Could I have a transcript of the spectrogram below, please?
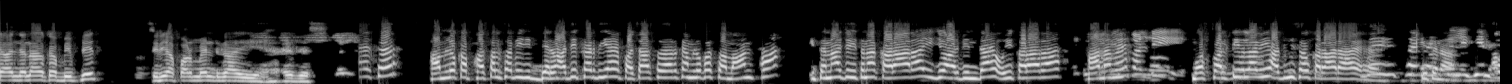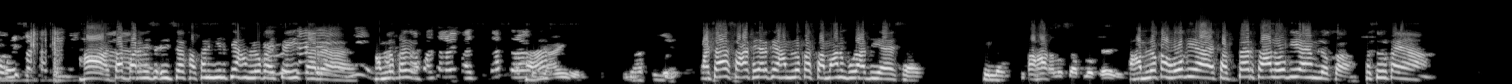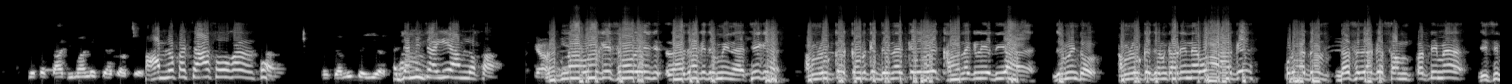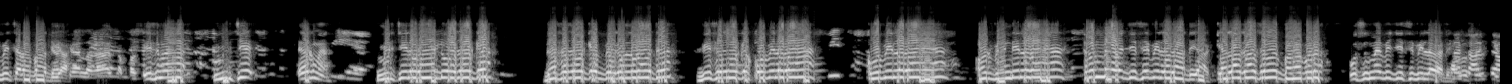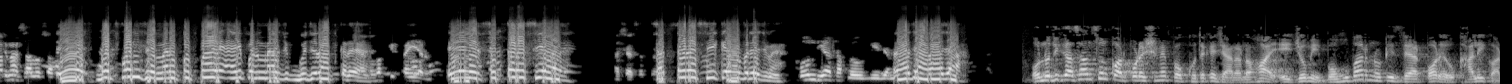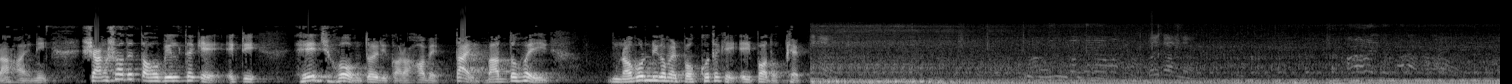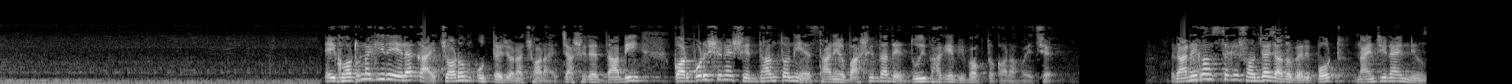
अंजना का विपरीत श्री अपार्टमेंट का ही है एड्रेस। है सर हम लोग का फ़सल सभी बर्बादी कर दिया है। पचास हज़ार का हम लोग का सामान था। इतना जो इतना करा रहा है जो अरविंदा है वही करा रहा है थाना में? म्यूनसिपलिटी वाला भी आदमी सब करा रहा है। इतना। हाँ। सब परमिशन इससे फ़सल मिल के हम लोग ऐसे ही कर रहा है। हम लोग का हाँ, पचास साठ हज़ार के हम लोग का सामान बुरा दिया है सर। हाँ, से है हम लोग का हो गया है सत्तर साल हो गया है हम लोग का ससुर का यहाँ। है हम लोग का होगा सर ज़मीन चाहिए ज़मीन चाहिए हम लोग का। घटना हुआ कि सारे राजा की ज़मीन है ठीक है? हम लोग का करके देने के लिए खाने के लिए दिया है ज़मीन तो। हम लोग को जानकारी नहीं हुआ आगे पूरा दस दस हज़ार के संपत्ति में जीसीबी चढ़ा दिया। क्या इसमें मिर्ची एक में मिर्ची लगाए दो हज़ार के दस हज़ार के बैगन लगाए थे बीस हज़ार के गोभी लगाए हैं गोभी लगाए हैं और भिंडी लगाए हैं सब में जीसीबी लगा दिया। केला घास है बड़ा बड़ा उसमें भी जीसीबी लगा दिया सालों से- कितना सालों से ये बचपन से मेरे पापा यहीं पर मैं गुजरात करे हैं आप कितना ईयर ये सत्तर अस्सी है अच्छा सत्तर सत्तर अस्सी के एवरेज में कौन दिया था आप लोगों की जमीन राजा राजा অন্যদিকে আসানসোল কর্পোরেশনের পক্ষ থেকে জানানো হয় এই জমি বহুবার নোটিশ দেওয়ার পরেও খালি করা হয়নি সাংসদের তহবিল থেকে একটি হেজ হোম তৈরি করা হবে তাই বাধ্য হয়েই নগর নিগমের পক্ষ থেকে এই পদক্ষেপ এই ঘটনা ঘিরে এলাকায় চরম উত্তেজনা ছড়ায়। চাষিদের দাবি, কর্পোরেশনের সিদ্ধান্ত নিয়ে স্থানীয় বাসিন্দাদের দুই ভাগে বিভক্ত করা হয়েছে। রানীগঞ্জ থেকে সঞ্জয় যাদবের রিপোর্ট, নাইনটি নিউজ।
